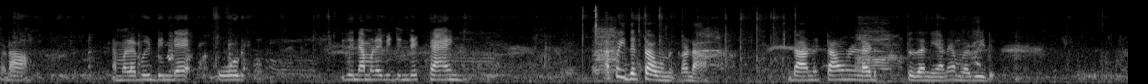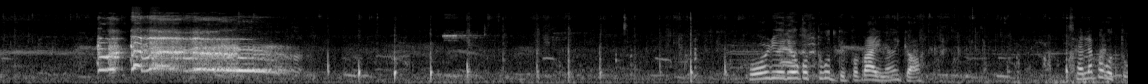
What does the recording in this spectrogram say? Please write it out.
കടാ നമ്മളെ വീടിന്റെ ഓട് ഇത് നമ്മളെ വീടിന്റെ ടാങ്ക്. അപ്പൊ ഇത് ടൗൺ കണ്ടാ? ഇതാണ് ടൗണിലടുത്ത് തന്നെയാണ് നമ്മളെ വീട്. കോഴി ഒരു കൊത്തു കൊത്തു ഇപ്പൊ പ്രായം നിൽക്കോ ചിലപ്പോ കൊത്തു.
